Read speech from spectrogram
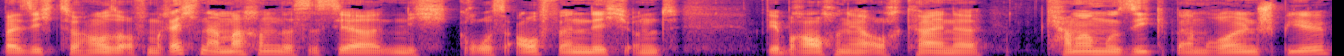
bei sich zu Hause auf dem Rechner machen. Das ist ja nicht groß aufwendig und wir brauchen ja auch keine Kammermusik beim Rollenspiel,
